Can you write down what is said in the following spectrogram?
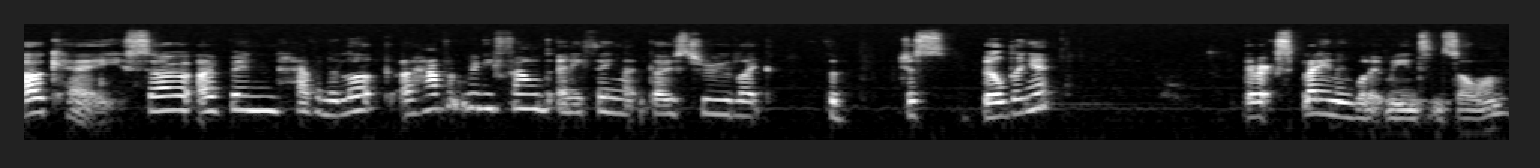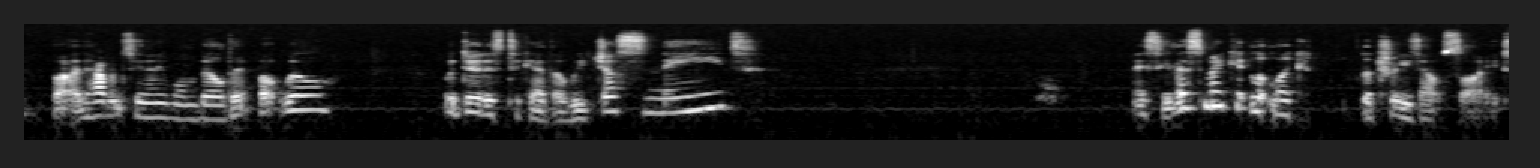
Okay, so I've been having a look. I haven't really found anything that goes through like the just building it. They're explaining what it means and so on, but I haven't seen anyone build it. But we'll we'll do this together. We just need. Let's see. Let's make it look like the trees outside.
